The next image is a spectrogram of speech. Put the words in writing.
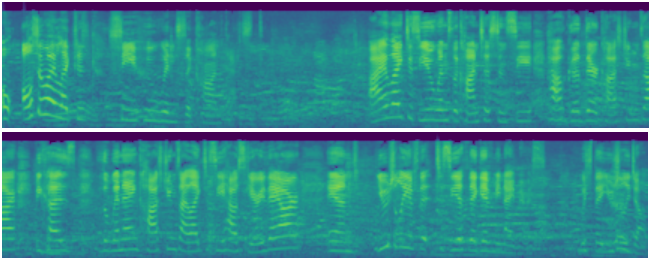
Oh, also I like to see who wins the contest. I like to see who wins the contest and see how good their costumes are because the winning costumes I like to see how scary they are and usually if they, to see if they give me nightmares, which they usually don't.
